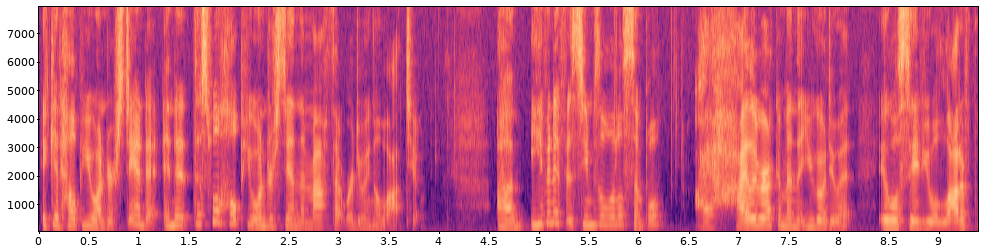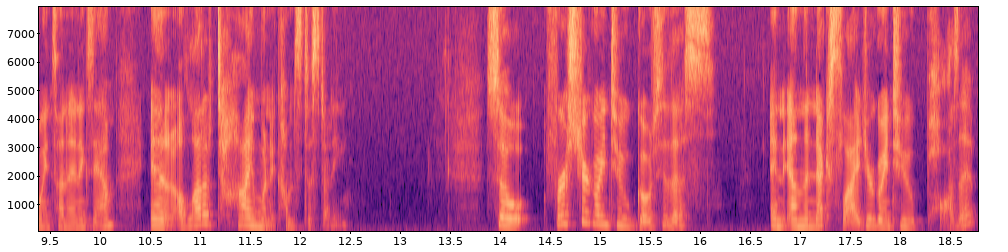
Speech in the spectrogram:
it can help you understand it. And it, this will help you understand the math that we're doing a lot too. Um, even if it seems a little simple, I highly recommend that you go do it. It will save you a lot of points on an exam and a lot of time when it comes to studying. So first you're going to go to this, and on the next slide, you're going to pause it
